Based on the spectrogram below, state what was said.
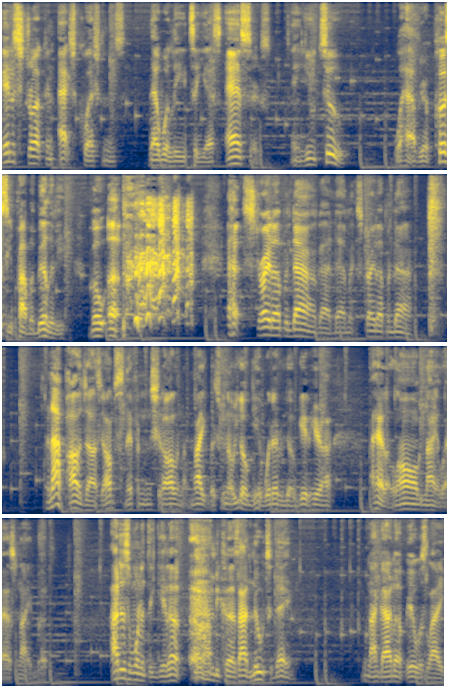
instruct and ask questions that will lead to yes answers and you too will have your pussy probability go up. Straight up and down, God damn it. Straight up and down. And I apologize, y'all. I'm sniffing and shit all in the mic, but you know, you go get whatever you go get here. I, I had a long night last night, but I just wanted to get up because I knew today when I got up, it was like,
